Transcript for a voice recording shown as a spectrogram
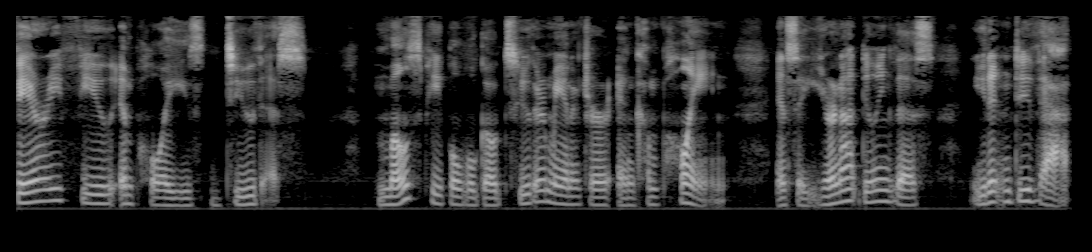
Very few employees do this most people will go to their manager and complain and say, You're not doing this, you didn't do that,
